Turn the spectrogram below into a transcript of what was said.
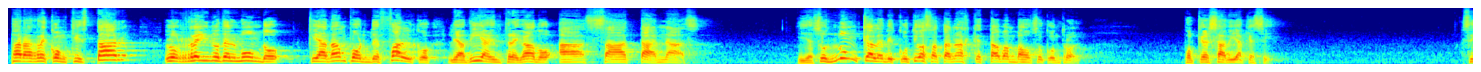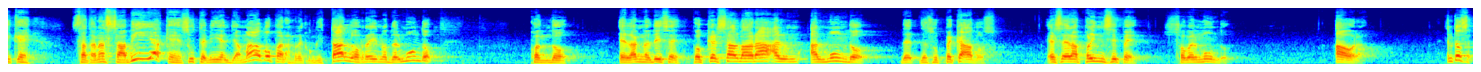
para reconquistar los reinos del mundo que Adán por defalco le había entregado a Satanás. Y Jesús nunca le discutió a Satanás que estaban bajo su control, porque él sabía que sí. Así que Satanás sabía que Jesús tenía el llamado para reconquistar los reinos del mundo. Cuando el ángel dice, porque él salvará al, mundo de, de sus pecados. Él será príncipe sobre el mundo. Ahora, Entonces,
